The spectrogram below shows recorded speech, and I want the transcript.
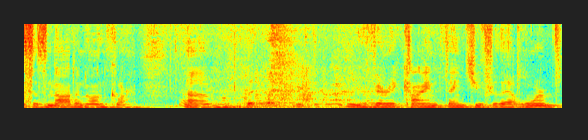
This is not an encore. Um, but you're very kind. Thank you for that warmth.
